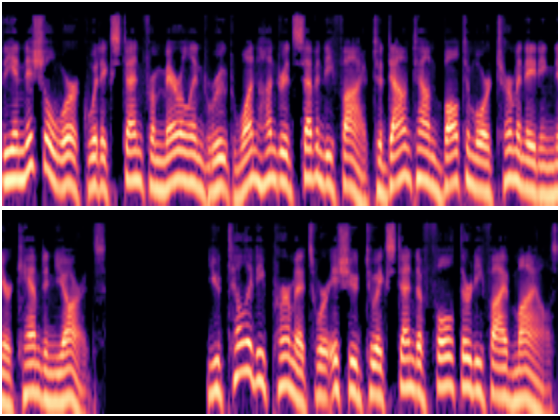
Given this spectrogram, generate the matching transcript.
The initial work would extend from Maryland Route 175 to downtown Baltimore terminating near Camden Yards. Utility permits were issued to extend a full 35 miles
